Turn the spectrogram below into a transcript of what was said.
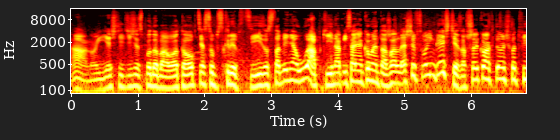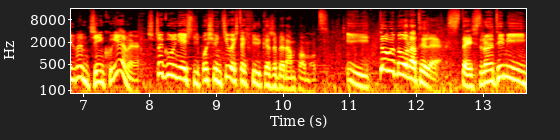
A, no i jeśli Ci się spodobało, to opcja subskrypcji, zostawienia łapki i napisania komentarza leży w Twoim geście. Za wszelką aktywność pod filmem dziękujemy. Szczególnie jeśli poświęciłeś tę chwilkę, żeby nam pomóc. I to by było na tyle. Z tej strony Tymi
